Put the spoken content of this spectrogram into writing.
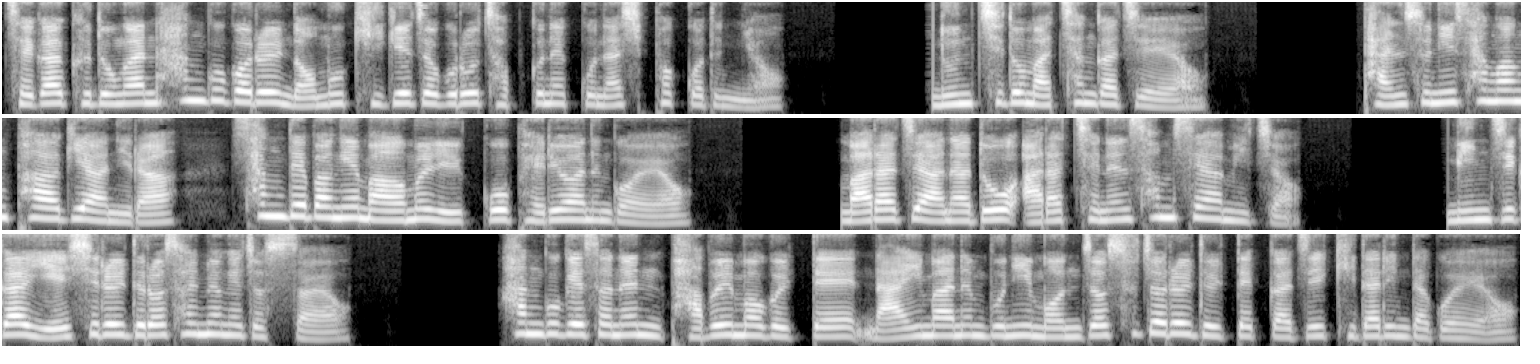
제가 그동안 한국어를 너무 기계적으로 접근했구나 싶었거든요. 눈치도 마찬가지예요. 단순히 상황 파악이 아니라 상대방의 마음을 읽고 배려하는 거예요. 말하지 않아도 알아채는 섬세함이죠. 민지가 예시를 들어 설명해 줬어요. 한국에서는 밥을 먹을 때 나이 많은 분이 먼저 수저를 들 때까지 기다린다고 해요.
